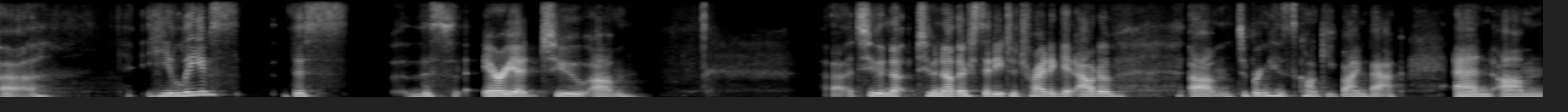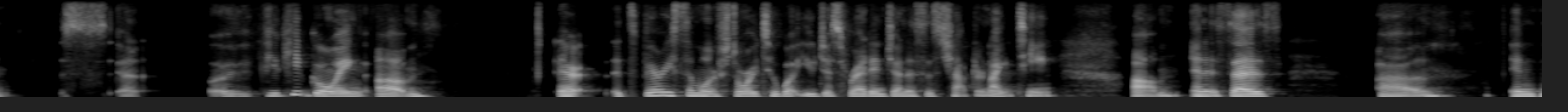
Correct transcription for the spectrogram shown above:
uh, he leaves this this area to um, uh, to an, to another city to try to get out of um, to bring his concubine back. And um, uh, if you keep going, um, there it's very similar story to what you just read in Genesis chapter 19. Um, and it says uh, in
